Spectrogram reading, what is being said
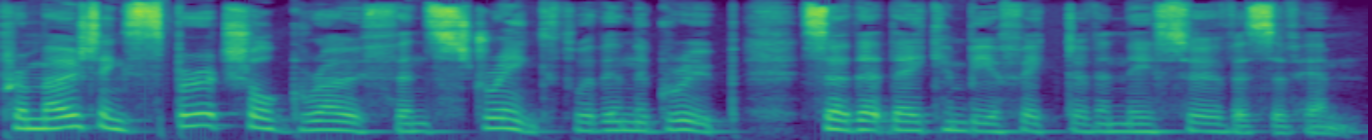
promoting spiritual growth and strength within the group so that they can be effective in their service of Him.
